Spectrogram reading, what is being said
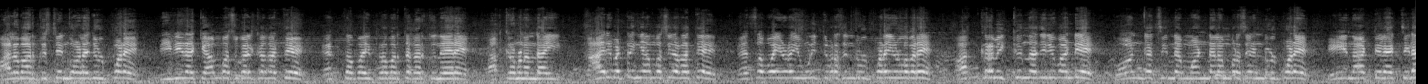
മലബാർ ക്രിസ്ത്യൻ കോളേജ് ഉൾപ്പെടെ വിവിധ ക്യാമ്പസുകൾക്കകത്ത് എസ് എഫ് ഐ പ്രവർത്തകർക്ക് നേരെ ആക്രമണം ഉണ്ടായി. കാര്യവട്ടം ക്യാമ്പസിനകത്ത് എസ് എഫ് ഐയുടെ യൂണിറ്റ് പ്രസിഡന്റ് ഉൾപ്പെടെയുള്ളവരെ ആക്രമിക്കുന്നതിന് വേണ്ടി കോൺഗ്രസിന്റെ മണ്ഡലം പ്രസിഡന്റ് ഉൾപ്പെടെ ഈ നാട്ടിലെ ചില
